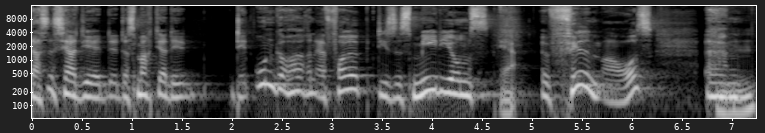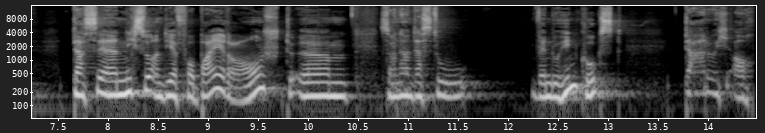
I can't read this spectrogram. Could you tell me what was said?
das ist ja die, das macht ja die, den ungeheuren Erfolg dieses Mediums Ja. äh, Film aus. Ähm, Dass er nicht so an dir vorbeirauscht, ähm, sondern dass du, wenn du hinguckst, dadurch auch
